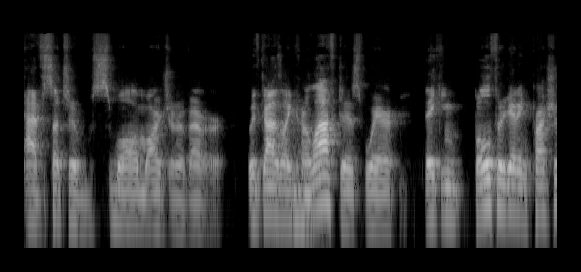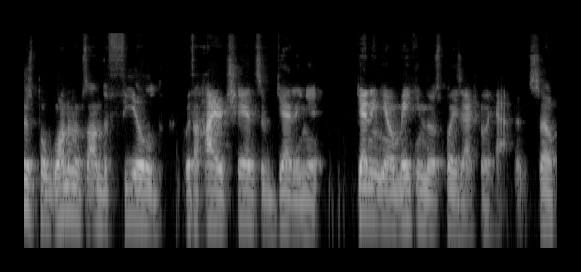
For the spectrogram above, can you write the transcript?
have such a small margin of error with guys like mm-hmm. Karlaftis where they can both are getting pressures, but one of them's on the field with a higher chance of getting it, getting you know making those plays actually happen. So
